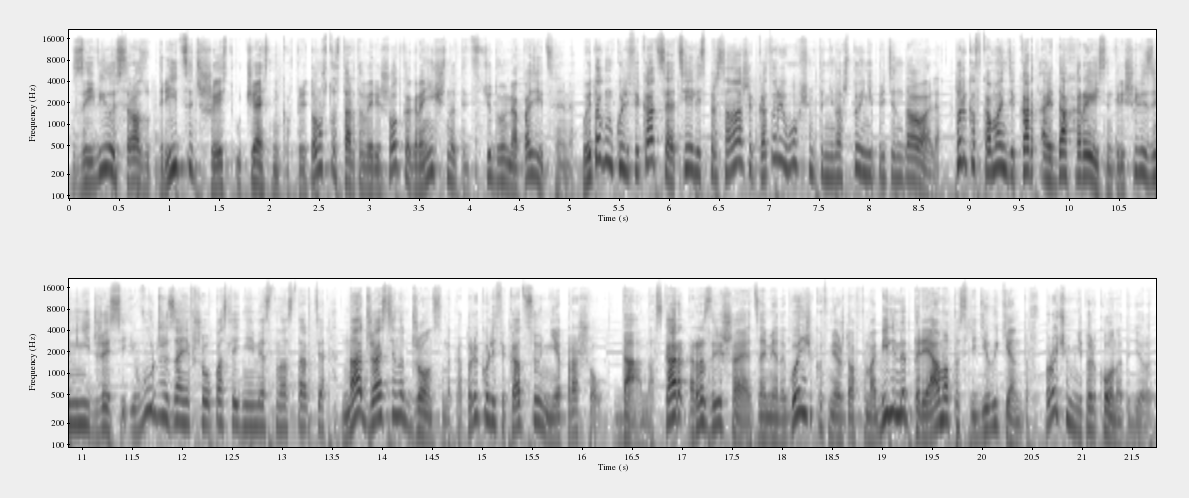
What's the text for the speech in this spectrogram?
Заявилось сразу 36 участников, при том, что стартовая решетка ограничена 32 позициями. По итогам квалификации отсеялись персонажи, которые, в общем-то, ни на что и не претендовали. Только в команде карт Айдаха Racing решили заменить Джесси Ивуджи, занявшего последнее место на старте, на Джастина Джонсона, который квалификацию не прошел. Да, NASCAR разрешает замены гонщиков между автомобилями прямо посреди уикендов. Впрочем, Впрочем, не только он это делает.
